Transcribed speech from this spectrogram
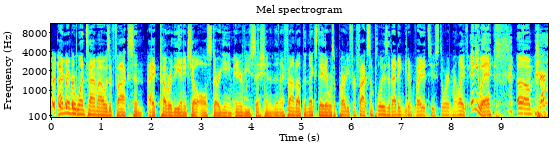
I remember one time I was at Fox and I covered the NHL All Star Game interview session, and then I found out the next day there was a party for Fox employees that I didn't get invited to. Story of my life. Anyway, um, that's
